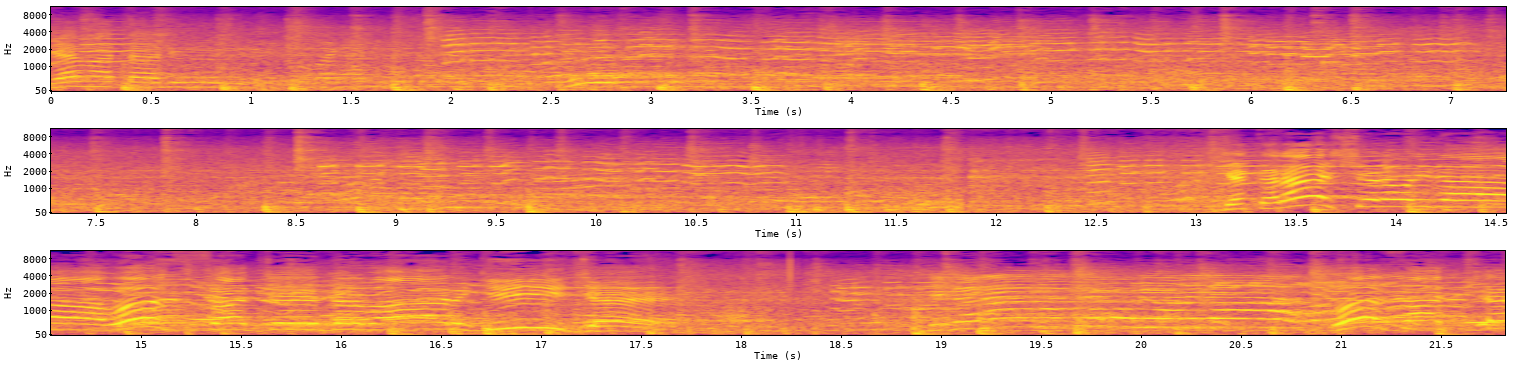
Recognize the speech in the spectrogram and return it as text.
जय जयकारा शेरवाली वो साचे दरबार की जय। वो साचे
